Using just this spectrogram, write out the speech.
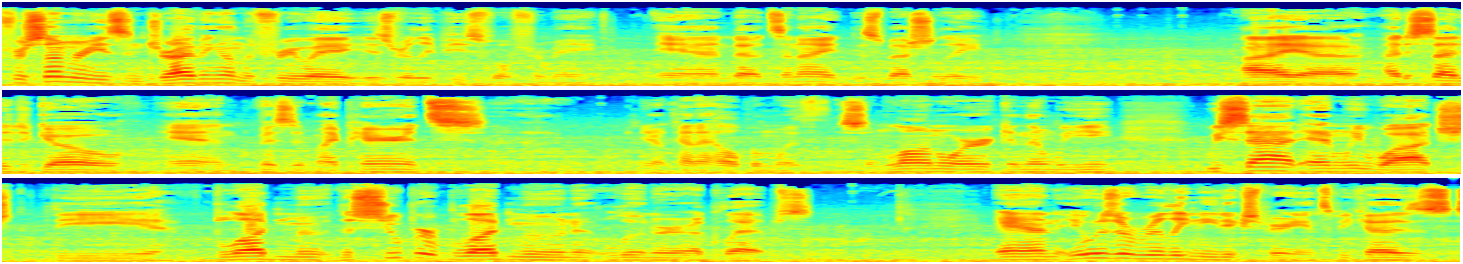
For some reason, driving on the freeway is really peaceful for me, and uh, tonight especially. I uh, I decided to go and visit my parents, you know, kind of help them with some lawn work, and then we we sat and we watched the blood moon, the super blood moon lunar eclipse, and it was a really neat experience because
